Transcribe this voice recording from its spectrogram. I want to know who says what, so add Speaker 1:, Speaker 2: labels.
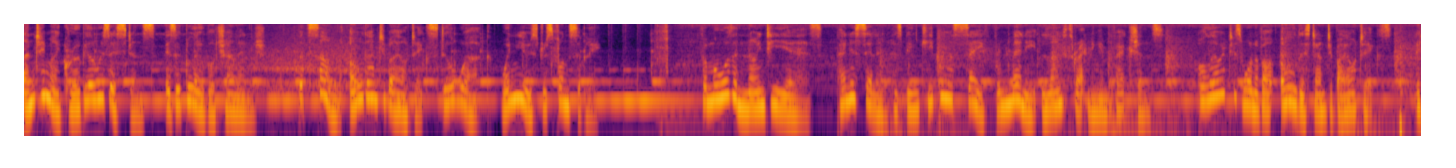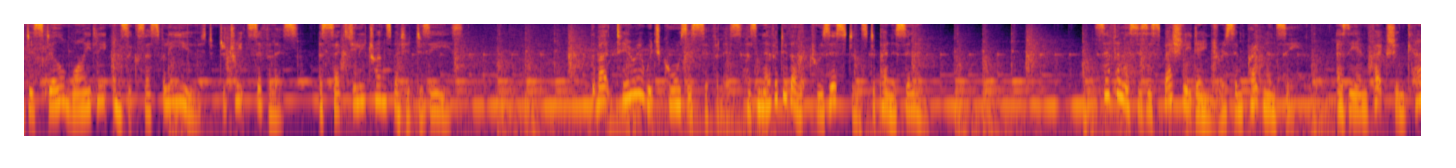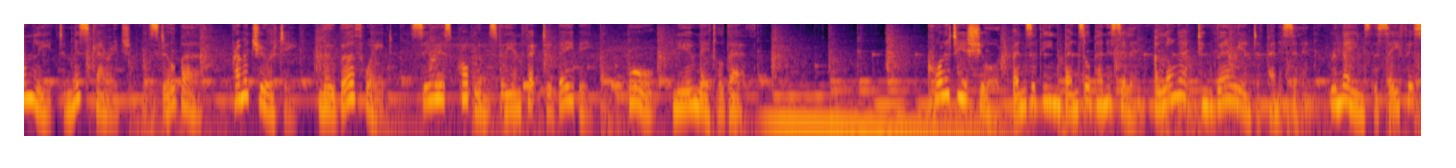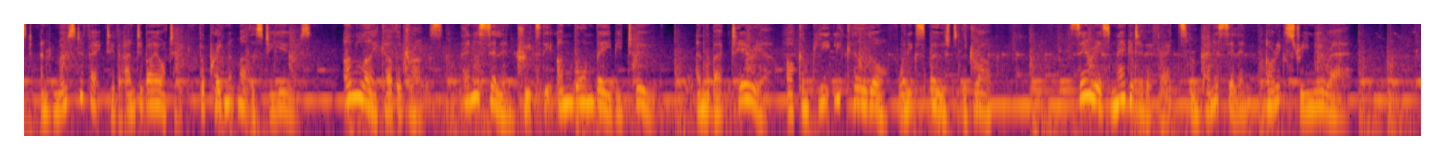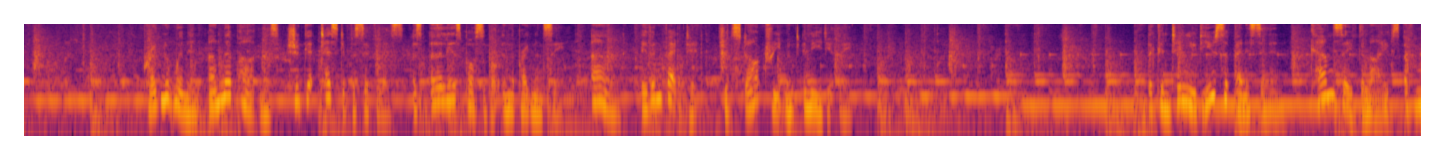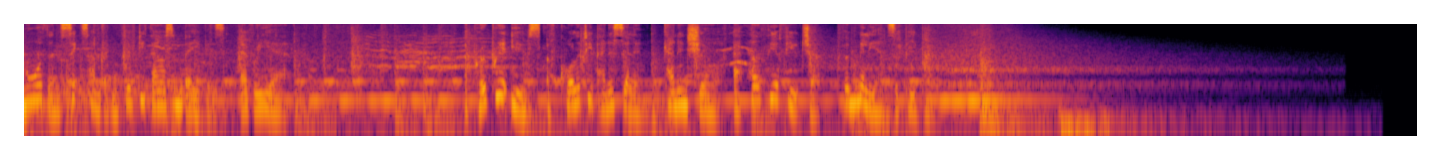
Speaker 1: Antimicrobial resistance is a global challenge, but some old antibiotics still work when used responsibly. For more than 90 years, penicillin has been keeping us safe from many life-threatening infections. Although it is one of our oldest antibiotics, it is still widely and successfully used to treat syphilis, a sexually transmitted disease. The bacteria which causes syphilis has never developed resistance to penicillin. Syphilis is especially dangerous in pregnancy, as the infection can lead to miscarriage, stillbirth, prematurity, low birth weight, serious problems for the infected baby, or neonatal death. Quality assured benzathine benzyl penicillin, a long acting variant of penicillin, remains the safest and most effective antibiotic for pregnant mothers to use. Unlike other drugs, penicillin treats the unborn baby too, and the bacteria are completely killed off when exposed to the drug. Serious negative effects from penicillin are extremely rare. Pregnant women and their partners should get tested for syphilis as early as possible in the pregnancy and, if infected, should start treatment immediately. The continued use of penicillin can save the lives of more than 650,000 babies every year. Appropriate use of quality penicillin can ensure a healthier future for millions of people.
